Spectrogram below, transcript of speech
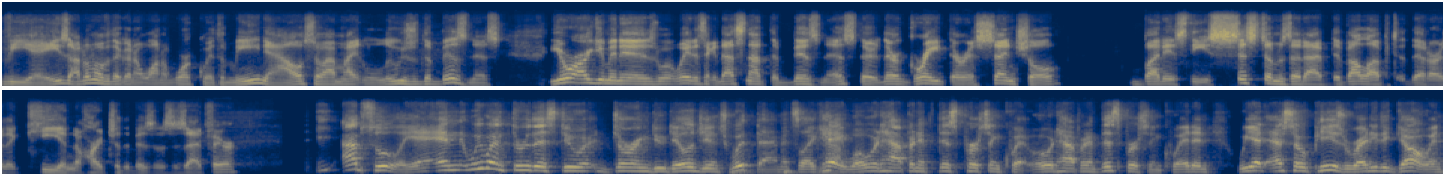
VAs. I don't know if they're going to want to work with me now, so I might lose the business. Your argument is, well, wait a second, that's not the business. They're they're great, they're essential, but it's these systems that I've developed that are the key and the heart to the business. Is that fair? Absolutely. And we went through this do, during due diligence with them. It's like, yeah. hey, what would happen if this person quit? What would happen if this person quit? And we had SOPs ready to go. And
